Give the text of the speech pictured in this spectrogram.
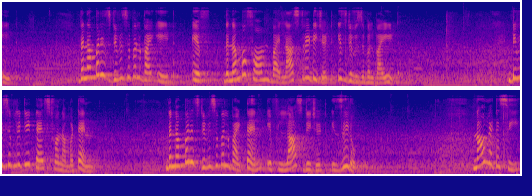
8. The number is divisible by 8 if the number formed by last three digit is divisible by 8. Divisibility test for number 10. The number is divisible by 10 if last digit is 0. Now let us see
